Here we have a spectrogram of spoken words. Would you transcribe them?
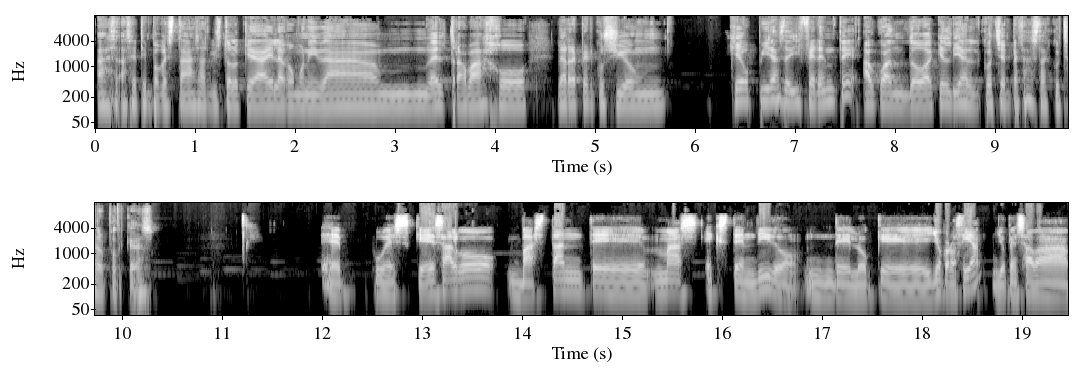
hace tiempo que estás, has visto lo que hay, la comunidad, mm, el trabajo, la repercusión, ¿qué opinas de diferente a cuando aquel día el coche empezaste a escuchar podcast? Eh, pues que es algo bastante más extendido de lo que yo conocía. Yo pensaba,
